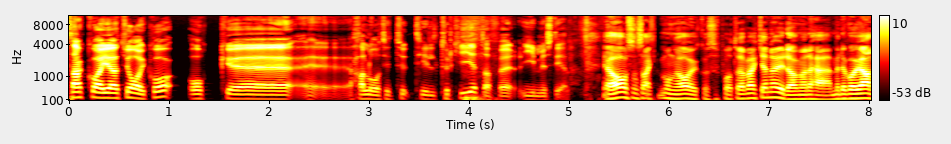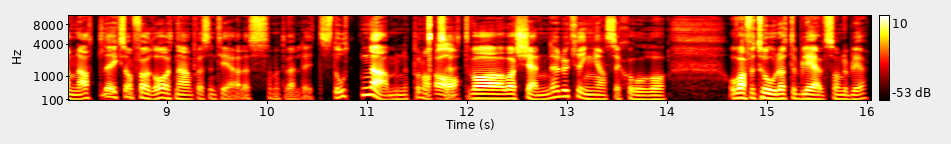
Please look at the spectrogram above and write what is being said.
tack och adjö till AIK och eh, hallå till, till Turkiet då för Jimmys del. Ja, och som sagt, många AIK-supportrar verkar nöjda med det här, men det var ju annat liksom förra året när han presenterades som ett väldigt stort namn på något ja. sätt. Vad, vad känner du kring hans sejour och, och varför tror du att det blev som det blev?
